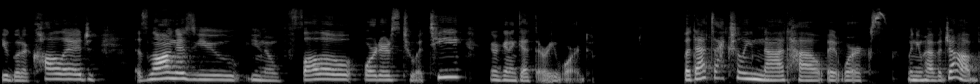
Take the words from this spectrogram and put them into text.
you go to college. As long as you, you know, follow orders to a T, you're going to get the reward. But that's actually not how it works when you have a job.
